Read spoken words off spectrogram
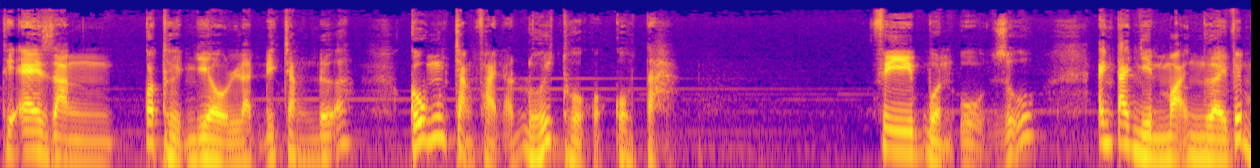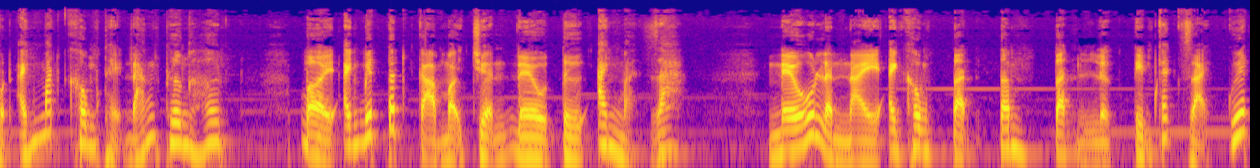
thì e rằng có thử nhiều lần đi chăng nữa cũng chẳng phải là đối thủ của cô ta. Phi buồn ủ rũ, anh ta nhìn mọi người với một ánh mắt không thể đáng thương hơn, bởi anh biết tất cả mọi chuyện đều từ anh mà ra. Nếu lần này anh không tận tâm, tận lực tìm cách giải quyết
